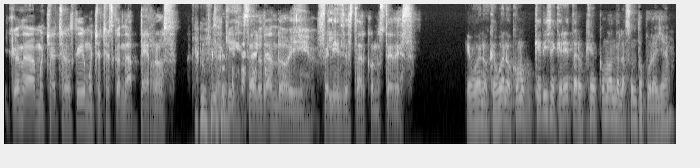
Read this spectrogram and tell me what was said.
¿Qué onda, muchachos? ¿Qué muchachos? ¿Qué onda, perros? Pues aquí saludando y feliz de estar con ustedes. Qué bueno, qué bueno. ¿Cómo, ¿Qué dice Querétaro? ¿Qué, ¿Cómo anda el asunto por allá?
